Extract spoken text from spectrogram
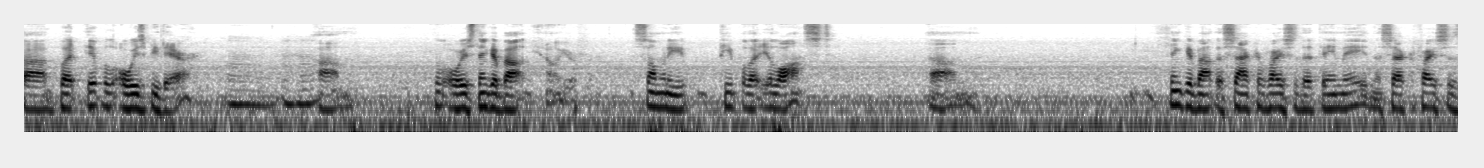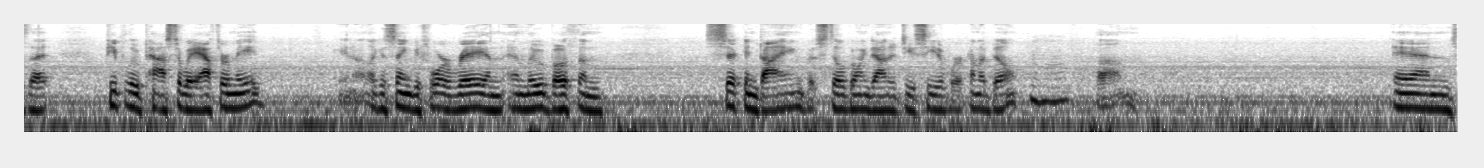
uh, but it will always be there. Um, you'll always think about, you know, your so many people that you lost. Um, think about the sacrifices that they made and the sacrifices that people who passed away after made. You know, like I was saying before, Ray and, and Lou, both of them sick and dying, but still going down to DC to work on the bill. Um, and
